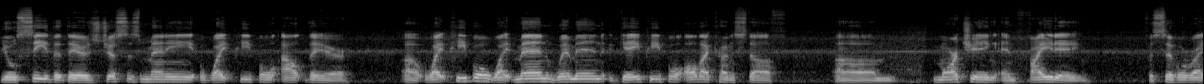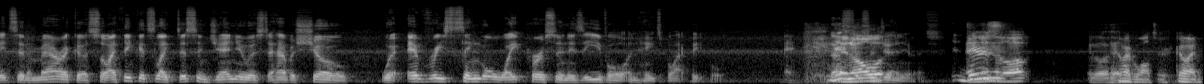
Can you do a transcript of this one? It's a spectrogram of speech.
you'll see that there's just as many white people out there, uh, white people, white men, women, gay people, all that kind of stuff, um, marching and fighting for civil rights in America. So I think it's like disingenuous to have a show where every single white person is evil and hates black people. That's And all- disingenuous. And There's. then a lot- go ahead. Go ahead, Walter. Go ahead.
